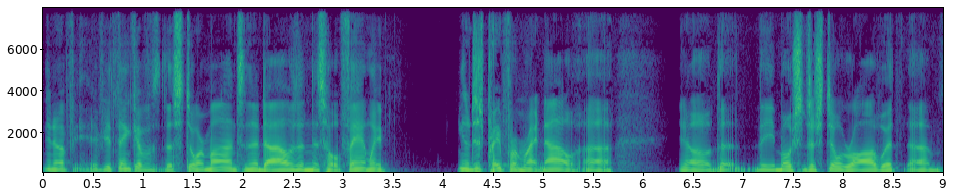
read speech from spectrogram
you know, if if you think of the Stormonts and the Dows and this whole family, you know, just pray for them right now. Uh, you know, the the emotions are still raw with um,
